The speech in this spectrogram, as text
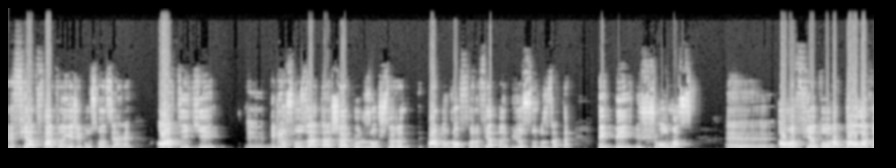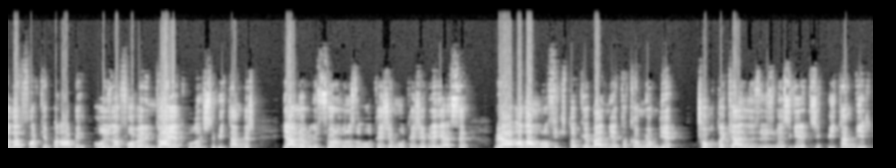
Ve fiyat farkına gelecek olsanız yani artı 2 e, biliyorsunuz zaten aşağı yukarı Roch'ların pardon Roth'ların fiyatlarını biliyorsunuzdur zaten. Pek bir düşüş olmaz. Ee, ama fiyat olarak dağlar kadar fark yapar abi. O yüzden Fover'in gayet kullanışlı bir itemdir. Yani öbür gün serverınızda UTC, MUTC bile gelse veya adam Rof 2 takıyor ben niye takamıyorum diye çok da kendinizi üzmesi gerekecek bir item değil.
